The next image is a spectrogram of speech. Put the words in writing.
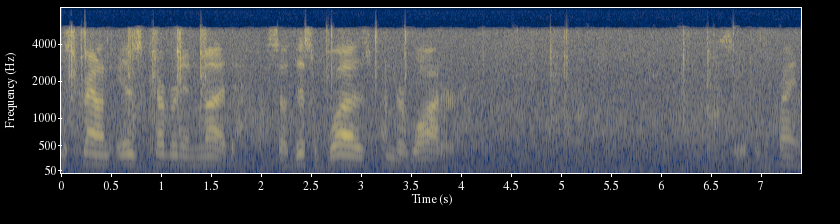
This ground is covered in mud, so this was underwater. Let's see if we can find it.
